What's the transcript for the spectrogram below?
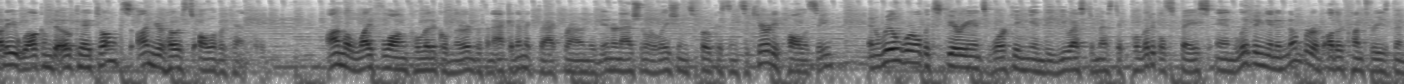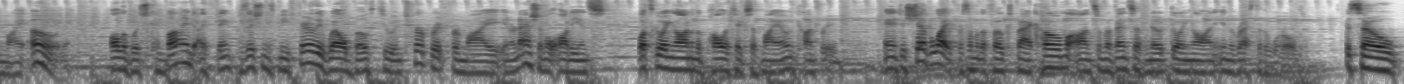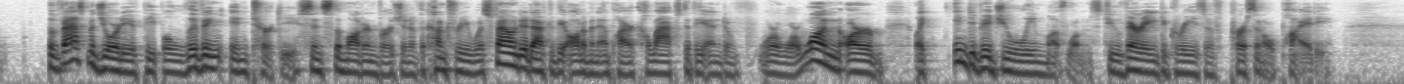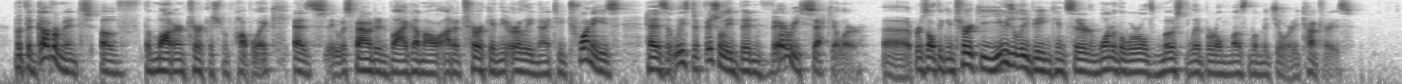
everybody. Welcome to OK Talks. I'm your host, Oliver Kendall. I'm a lifelong political nerd with an academic background in international relations focus and security policy, and real world experience working in the US domestic political space and living in a number of other countries than my own. All of which combined, I think, positions me fairly well both to interpret for my international audience what's going on in the politics of my own country, and to shed light for some of the folks back home on some events of note going on in the rest of the world. So, the vast majority of people living in Turkey since the modern version of the country was founded after the Ottoman Empire collapsed at the end of World War I are like individually Muslims to varying degrees of personal piety. But the government of the modern Turkish Republic, as it was founded by Kemal Ataturk in the early 1920s, has at least officially been very secular, uh, resulting in Turkey usually being considered one of the world's most liberal Muslim majority countries.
